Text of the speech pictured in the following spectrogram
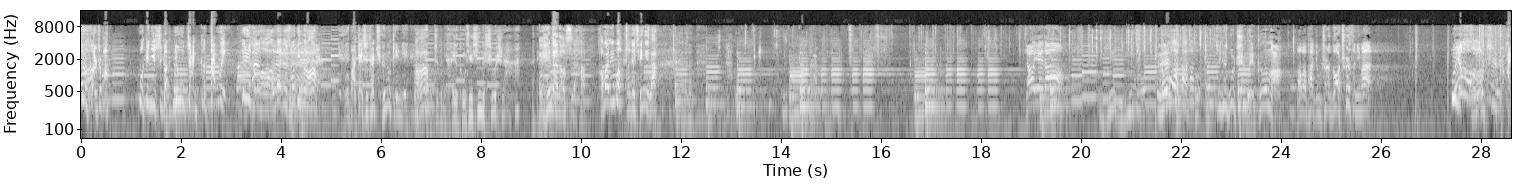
这算什么？我给你十个牛展各单位，哎，好好，那就说定了啊！我把电视台全都给你啊！我知道你很有同情心的，是不是啊？哎，那倒是哈。好吧，林波，那就请你了。宵夜到。哎，今天不是吃伟哥吗？老板怕你们吃的多，吃死你们！哎呀，好吃啊！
